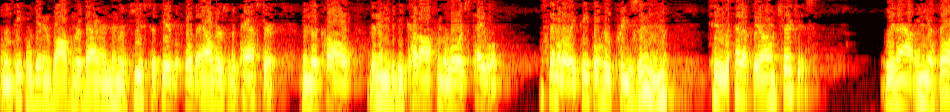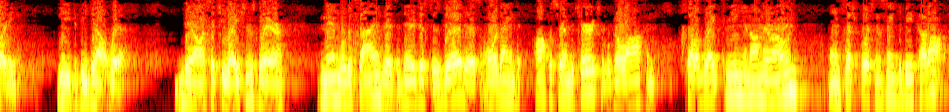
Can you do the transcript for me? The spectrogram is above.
When people get involved in rebellion and then refuse to appear before the elders or the pastor when they're called, then they need to be cut off from the Lord's table. Similarly, people who presume to set up their own churches without any authority need to be dealt with. There are situations where men will decide that they're just as good as an ordained officer in the church and will go off and celebrate communion on their own, and such persons need to be cut off.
